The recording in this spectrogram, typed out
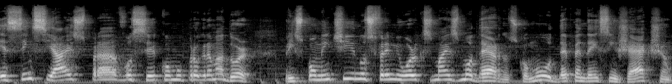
essenciais para você como programador principalmente nos frameworks mais modernos, como Dependency Injection,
